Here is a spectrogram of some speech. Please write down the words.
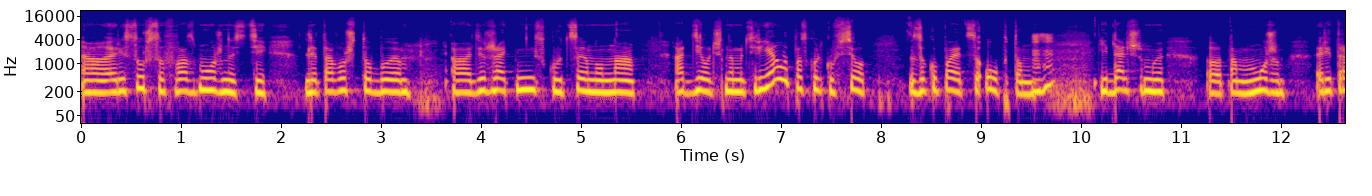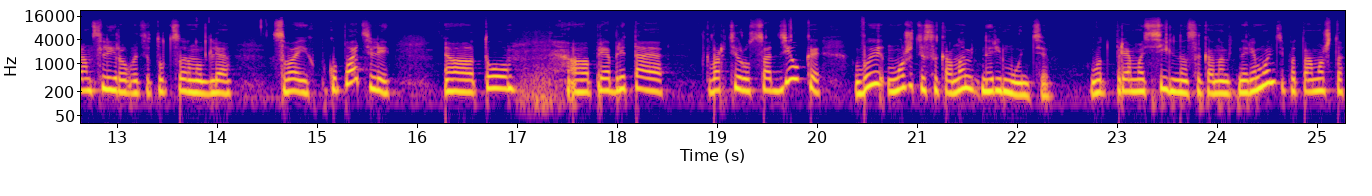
ресурсов, возможностей для того, чтобы держать низкую цену на отделочные материалы, поскольку все закупается оптом, угу. и дальше мы там можем ретранслировать эту цену для своих покупателей, то приобретая квартиру с отделкой, вы можете сэкономить на ремонте. Вот прямо сильно сэкономить на ремонте, потому что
